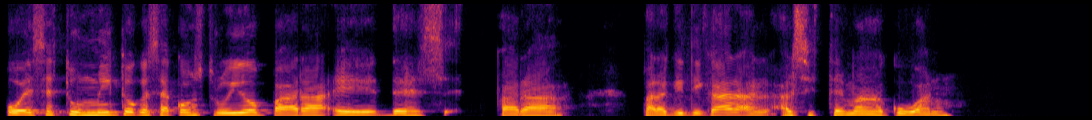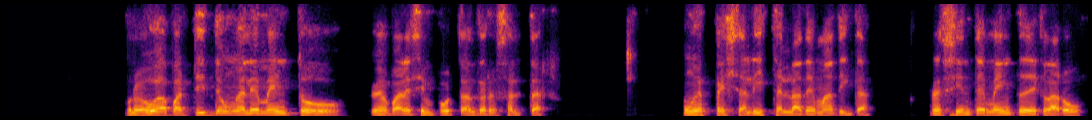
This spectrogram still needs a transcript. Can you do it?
¿O ese es un mito que se ha construido para, eh, para, para criticar al sistema cubano? Bueno, voy a partir de un elemento que me parece importante resaltar un especialista en la temática recientemente declaró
